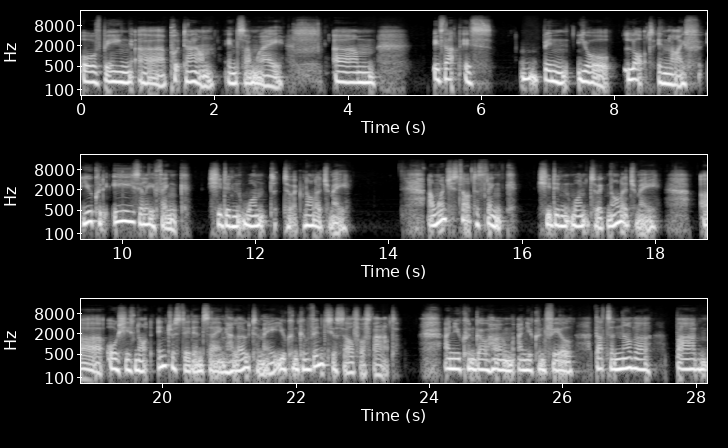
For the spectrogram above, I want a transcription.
or of being uh, put down in some way, um, if that has been your lot in life, you could easily think she didn't want to acknowledge me. And once you start to think she didn't want to acknowledge me, uh, or she's not interested in saying hello to me, you can convince yourself of that. And you can go home and you can feel that's another bad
